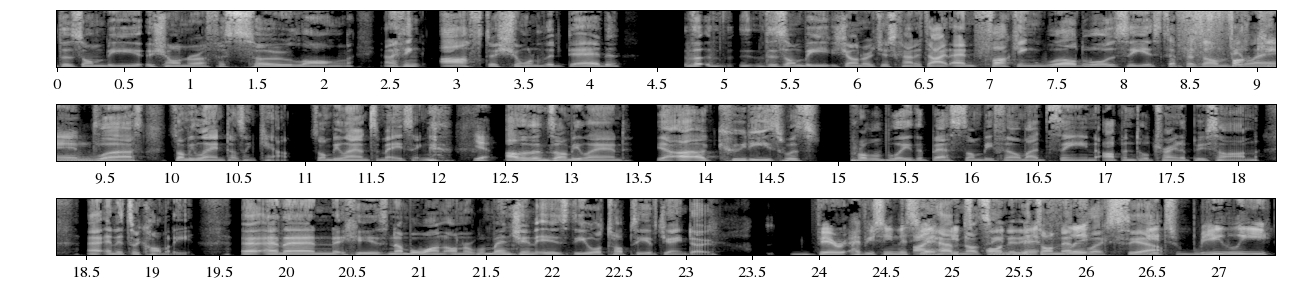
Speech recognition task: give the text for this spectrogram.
the zombie genre for so long, and I think after Shaun of the Dead, the the zombie genre just kind of died. And fucking World War Z is Except the for fucking worst. Zombieland doesn't count. Zombieland's amazing. Yeah. Other than Zombieland, yeah, uh, Cooties was probably the best zombie film I'd seen up until Train to Busan, uh, and it's a comedy. Uh, and then his number one honorable mention is The Autopsy of Jane Doe. Very. Have you seen this yet? I have It's not seen it. It's on Netflix, yeah. it's really,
